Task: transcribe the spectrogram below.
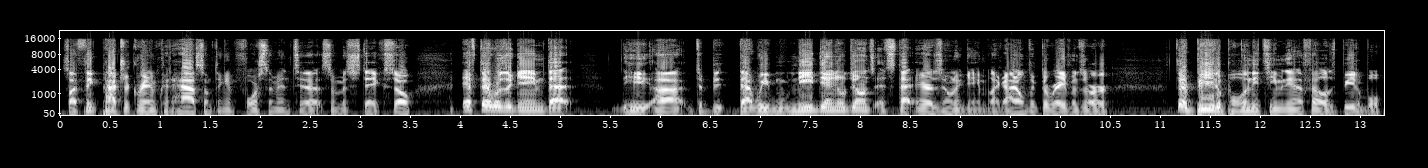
so I think Patrick Graham could have something and force him into some mistakes. So if there was a game that he uh, to be, that we need Daniel Jones, it's that Arizona game. Like I don't think the Ravens are they're beatable. Any team in the NFL is beatable.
